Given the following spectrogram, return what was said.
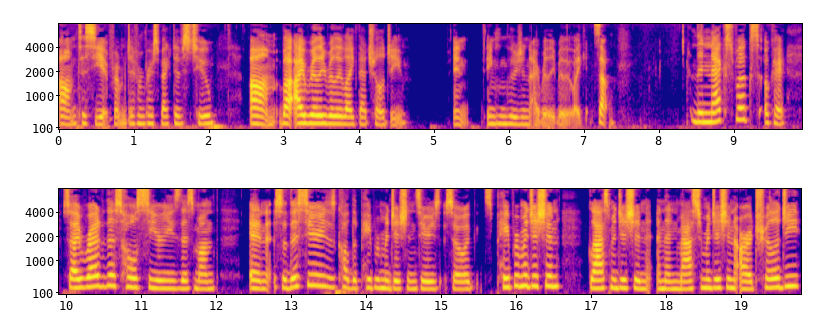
um, to see it from different perspectives too. Um, but I really really like that trilogy. In in conclusion, I really really like it. So the next books, okay. So I read this whole series this month. And so this series is called the Paper Magician series. So it's Paper Magician, Glass Magician, and then Master Magician are a trilogy,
